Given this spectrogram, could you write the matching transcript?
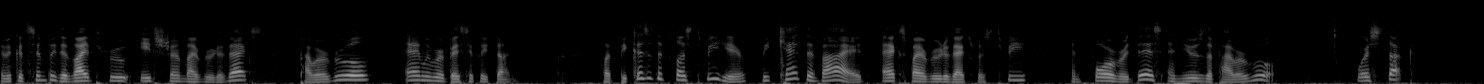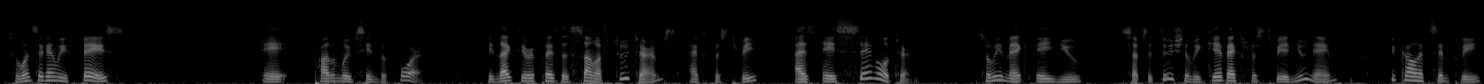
And we could simply divide through each term by root of x, power rule, and we were basically done. But because of the plus 3 here, we can't divide x by root of x plus 3 and 4 over this and use the power rule. We're stuck. So once again we face a problem we've seen before. We'd like to replace the sum of two terms, x plus 3, as a single term. So we make a u substitution. We give x plus 3 a new name. We call it simply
